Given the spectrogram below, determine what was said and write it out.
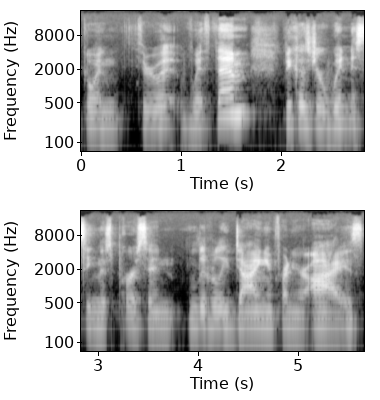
going through it with them, because you're witnessing this person literally dying in front of your eyes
